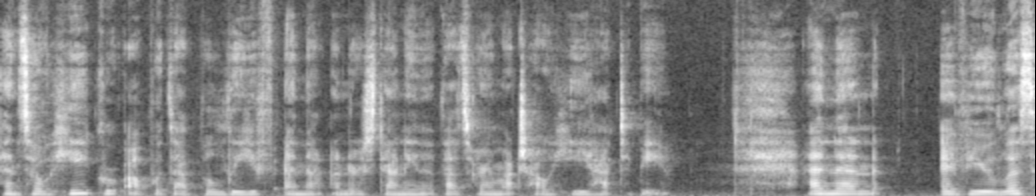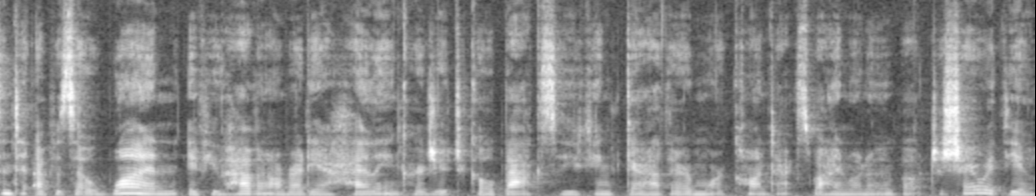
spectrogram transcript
And so he grew up with that belief and that understanding that that's very much how he had to be. And then if you listen to episode one, if you haven't already, I highly encourage you to go back so you can gather more context behind what I'm about to share with you.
